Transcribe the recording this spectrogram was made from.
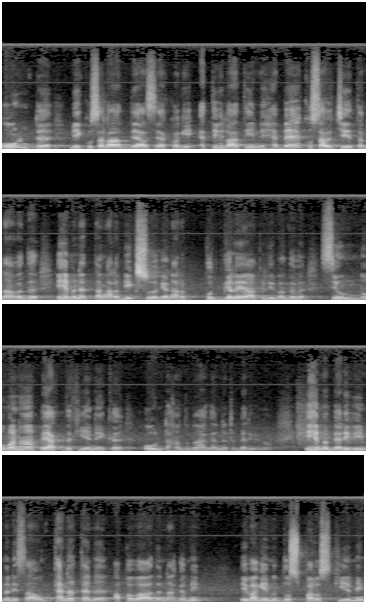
ඔවුන්ට මේ කුසලාධ්‍යාසයක් වගේ ඇති වෙලා තියෙන්නේ හැබැයි කුසල් චේතනාවද එහෙම නැත්නම් අර භික්ෂුව ගැන අර පුද්ගලයා පිළිබඳව සියුම් නොමනාපයක්ද කියන එක ඔවුන්ට හඳුනා ගන්නට බැරි වෙනවා. එහෙම බැරිවීම නිසා උන් තන තන අපවාද නගමින් ඒ වගේම දොස්පරොස් කියමින්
